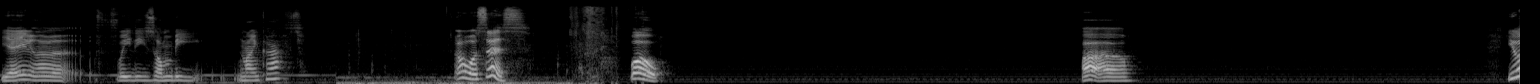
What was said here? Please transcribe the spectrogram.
Yeah, you're gonna 3D zombie Minecraft? Oh, what's this? Whoa. Uh-oh. You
